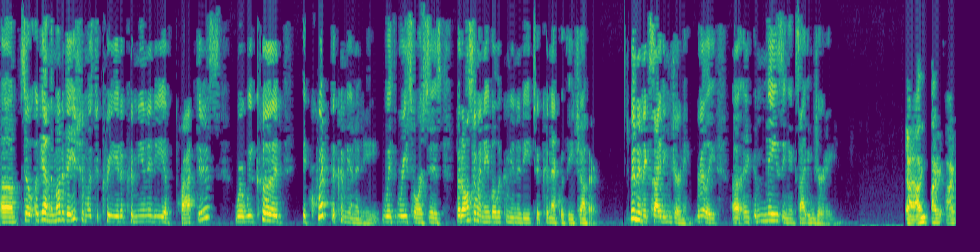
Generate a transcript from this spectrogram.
um, so again, the motivation was to create a community of practice where we could equip the community with resources, but also enable the community to connect with each other it's been an exciting journey, really, uh, an amazing, exciting journey. Yeah, I, I, I,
